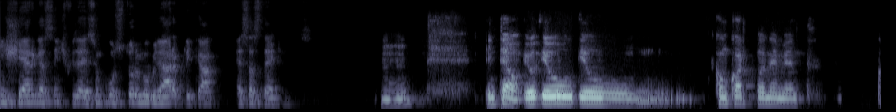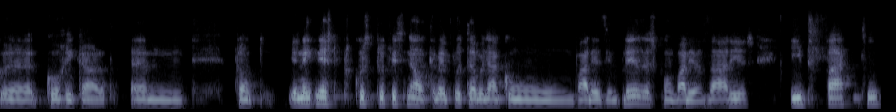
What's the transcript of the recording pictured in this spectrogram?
enxerga se a gente fizer isso, um consultor imobiliário aplicar essas técnicas? Uhum. Então, eu, eu, eu, concordo plenamente uh, com o Ricardo. Um, pronto, eu neste percurso profissional acabei por trabalhar com várias empresas, com várias áreas, e de facto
